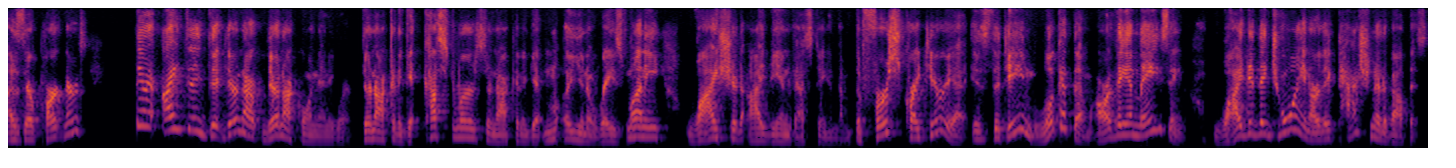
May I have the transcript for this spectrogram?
as their partners, they're I think they're not they're not going anywhere. They're not going to get customers. They're not going to get uh, you know raise money. Why should I be investing in them? The first criteria is the team. Look at them. Are they amazing? Why did they join? Are they passionate about this?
